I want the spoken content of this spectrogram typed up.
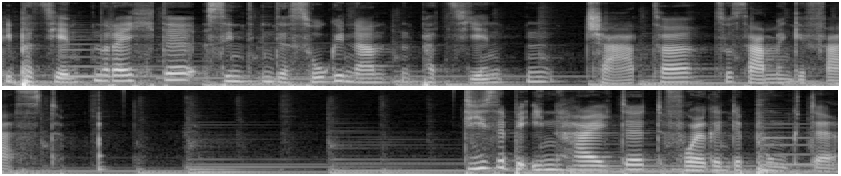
Die Patientenrechte sind in der sogenannten Patientencharta zusammengefasst. Diese beinhaltet folgende Punkte.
